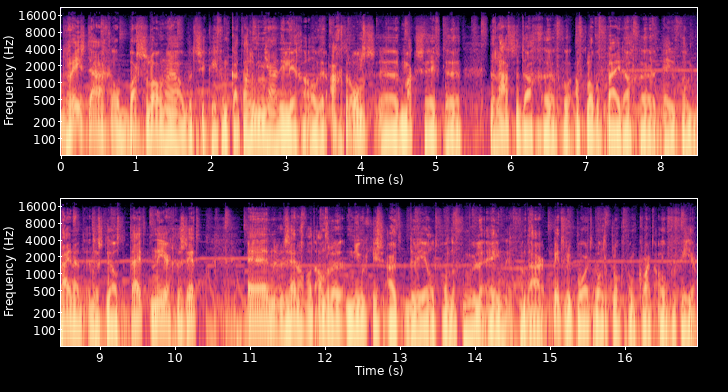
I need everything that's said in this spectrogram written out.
racedagen op Barcelona op het circuit van Catalunya... die liggen alweer achter ons. Eh, Max heeft eh, de laatste dag voor afgelopen vrijdag... een van bijna de snelste tijd neergezet. En er zijn nog wat andere nieuwtjes uit de wereld van de Formule 1. Vandaar Pit Report rond de klok van kwart over vier.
